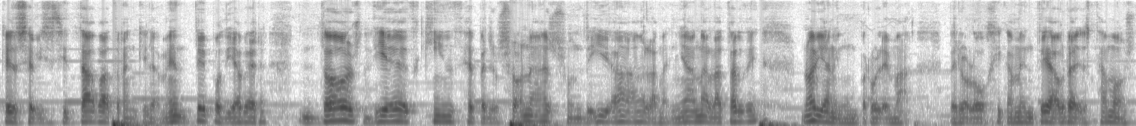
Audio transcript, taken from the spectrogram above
que se visitaba tranquilamente, podía haber dos, diez, quince personas un día, la mañana, a la tarde, no había ningún problema. Pero lógicamente ahora estamos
